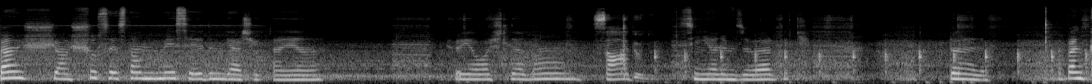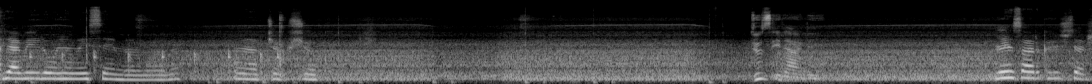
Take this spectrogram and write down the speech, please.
Ben şu, yani şu seslendirmeyi sevdim gerçekten ya. Şöyle yavaşlayalım. Sağa dönün. Sinyalimizi verdik. Dönelim. Ben klavyeyle oynamayı sevmiyorum abi. Ama yapacak bir şey yok. Düz ilerleyin. Neyse arkadaşlar.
